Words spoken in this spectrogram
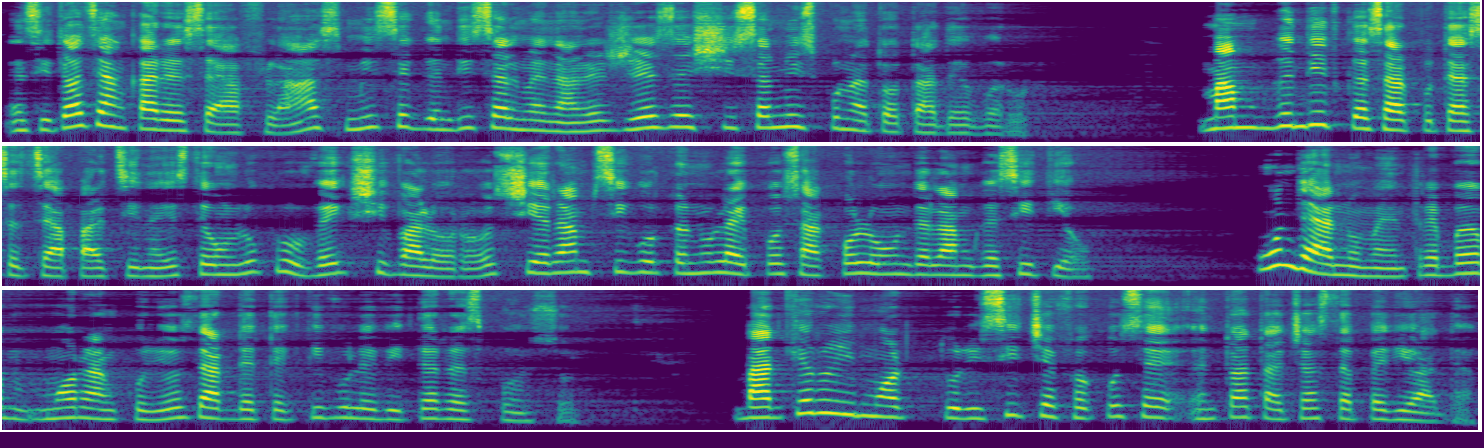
În situația în care se afla, Smith se gândi să-l menajeze și să nu-i spună tot adevărul. M-am gândit că s-ar putea să-ți aparțină. Este un lucru vechi și valoros și eram sigur că nu l-ai pus acolo unde l-am găsit eu. Unde anume? întrebă Moran curios, dar detectivul evită răspunsul. Bancherul îi mărturisi ce făcuse în toată această perioadă.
